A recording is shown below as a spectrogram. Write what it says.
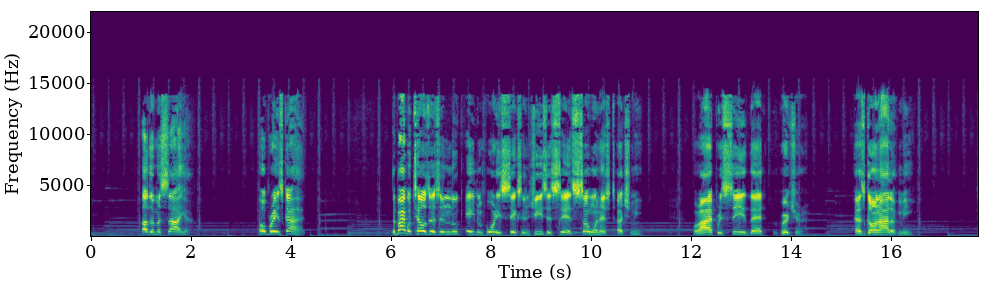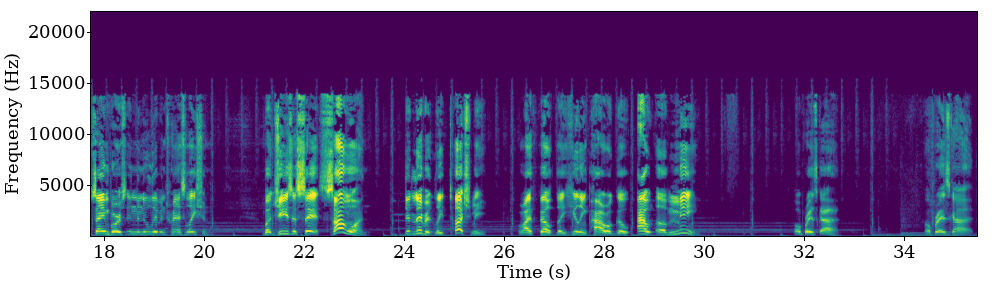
of the Messiah. Oh, praise God. The Bible tells us in Luke 8 and 46, and Jesus said, Someone has touched me, for I perceive that virtue has gone out of me. Same verse in the New Living Translation. But Jesus said, Someone deliberately touched me, for I felt the healing power go out of me. Oh, praise God. Oh, praise God.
